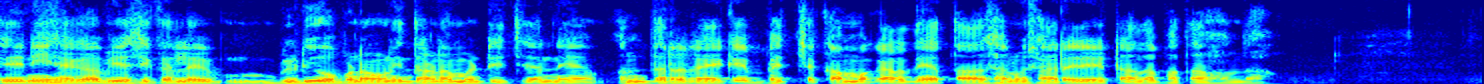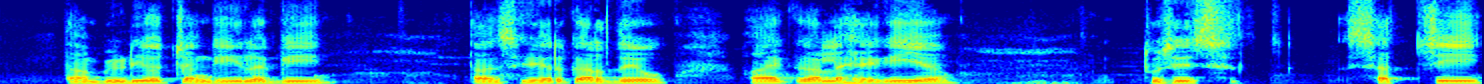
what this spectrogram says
ਇਹ ਨਹੀਂ ਹੈਗਾ ਵੀ ਅਸੀਂ ਇਕੱਲੇ ਵੀਡੀਓ ਬਣਾਉਣੀ ਦਾਣਾ ਮੰਡੀ 'ਚ ਜਾਂਦੇ ਆ ਅੰਦਰ ਰਹਿ ਕੇ ਵਿੱਚ ਕੰਮ ਕਰਦੇ ਆ ਤਾਂ ਸਾਨੂੰ ਸਾਰੇ ਰੇਟਾਂ ਦਾ ਪਤਾ ਹੁੰਦਾ। ਤਾਂ ਵੀਡੀਓ ਚੰਗੀ ਲੱਗੀ ਤਾਂ ਸ਼ੇਅਰ ਕਰ ਦਿਓ। ਹਾਂ, ਇੱਕ ਗੱਲ ਹੈਗੀ ਆ, ਤੁਸੀਂ ਸ- ਸੱਚੀ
